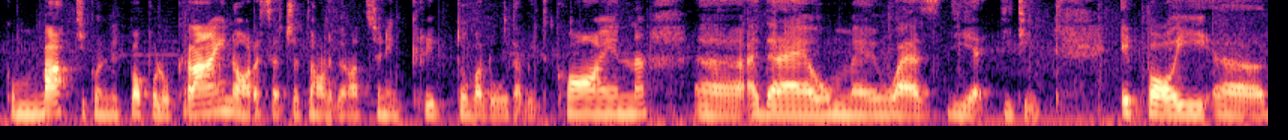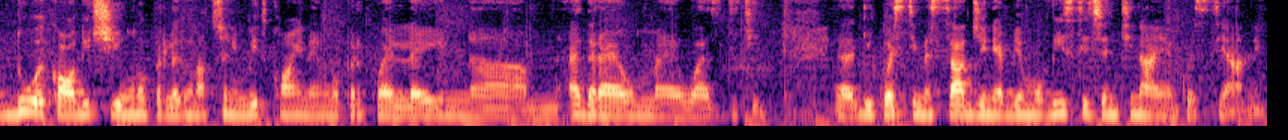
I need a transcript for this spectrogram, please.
Combatti con il popolo ucraino, ora si accettano le donazioni in criptovaluta, bitcoin, eh, Ethereum e USDT. E poi eh, due codici, uno per le donazioni in bitcoin e uno per quelle in um, Ethereum e USDT. Eh, di questi messaggi ne abbiamo visti centinaia in questi anni.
